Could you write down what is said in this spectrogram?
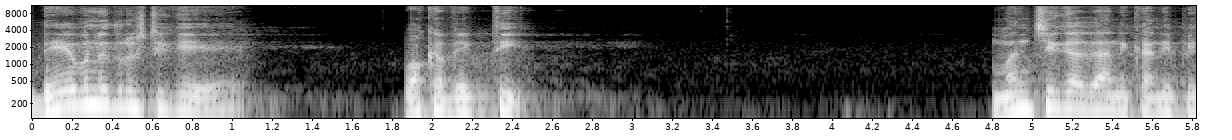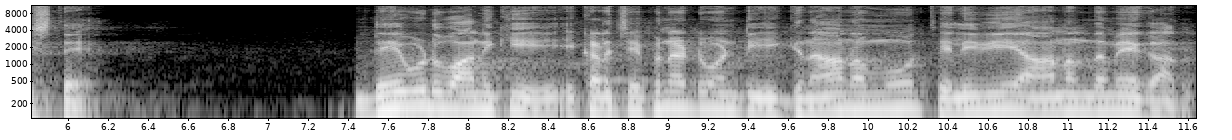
దేవుని దృష్టికి ఒక వ్యక్తి మంచిగా కానీ కనిపిస్తే దేవుడు వానికి ఇక్కడ చెప్పినటువంటి ఈ జ్ఞానము తెలివి ఆనందమే కాదు.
